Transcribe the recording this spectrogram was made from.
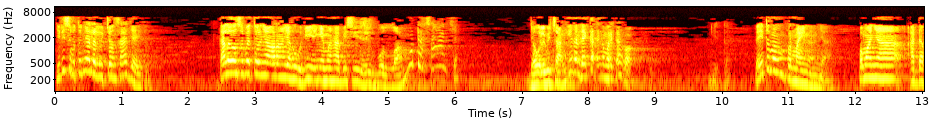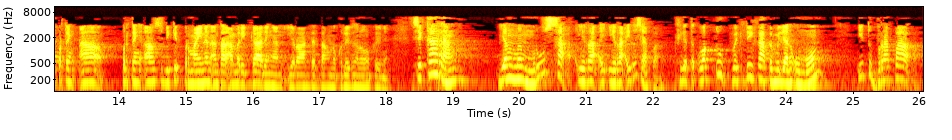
Jadi sebetulnya lelucon saja itu. Kalau sebetulnya orang Yahudi ingin menghabisi Hizbullah, mudah saja. Jauh lebih canggih dan dekat dengan mereka kok. Gitu. Dan itu memang permainannya. Pemanya ada perteng uh, perteng uh, sedikit permainan antara Amerika dengan Iran tentang nuklir dan nuklirnya. Sekarang yang merusak Irak, Irak itu siapa? Waktu ketika pemilihan umum itu berapa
